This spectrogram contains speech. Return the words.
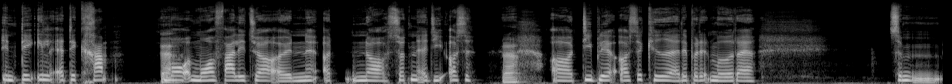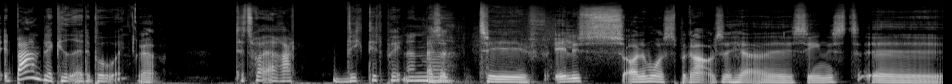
en del af det kram, Ja. mor, mor og far lige tør øjnene, og når sådan er de også. Ja. Og de bliver også ked af det på den måde, der som et barn bliver ked af det på. Ikke? ja. Det tror jeg er ret vigtigt på en eller anden måde. Altså, til Ellis oldemors begravelse her øh, senest, øh,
